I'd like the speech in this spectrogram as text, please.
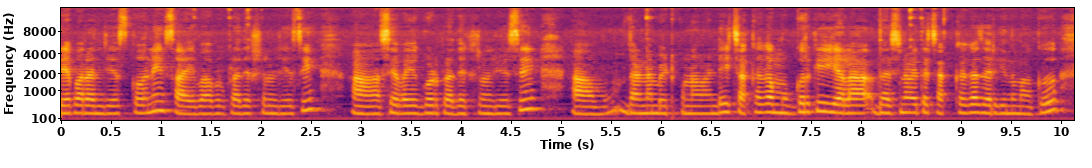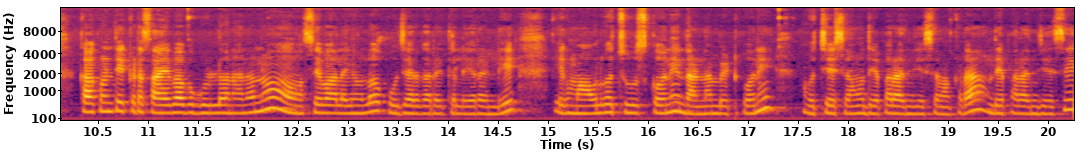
దీపారాధన చేసుకొని సాయిబాబాకి ప్రదక్షిణలు చేసి శివయ్య శివయ్యకి కూడా ప్రదక్షిణలు చేసి దండం పెట్టుకున్నామండి. చక్కగా ముగ్గురికి ఎలా దర్శనం అయితే చక్కగా జరిగింది మాకు. కాకుంటే ఇక్కడ సాయిబాబా గుడిలోనూ శివాలయంలో పూజారి గారు అయితే లేరండి. ఇక మామూలుగా చూసుకొని దండం పెట్టుకొని వచ్చేసాము దీపారాధన చేసాము అక్కడ. దీపారాధన చేసి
